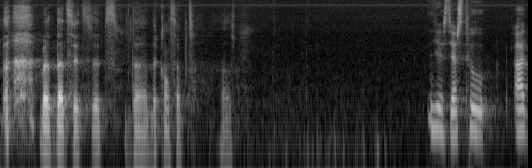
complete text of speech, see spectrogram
but that's it. It's the, the concept. Yes, just to add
